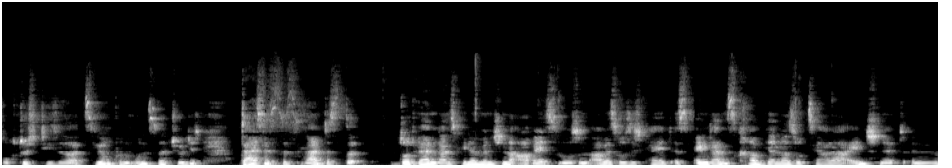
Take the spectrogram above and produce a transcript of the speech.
auch durch diese Erziehung von uns natürlich, das ist das Land, das, dort werden ganz viele Menschen arbeitslos und Arbeitslosigkeit ist ein ganz gravierender sozialer Einschnitt in,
